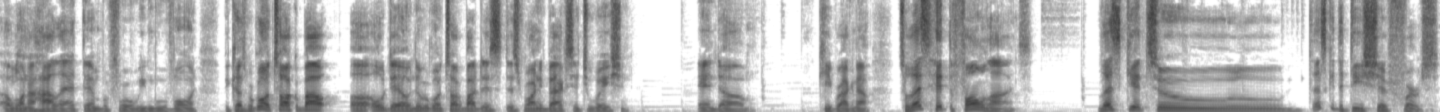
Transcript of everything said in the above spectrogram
I want to holler at them before we move on because we're going to talk about uh, Odell, and then we're going to talk about this this running back situation, and um, keep rocking out. So let's hit the phone lines. Let's get to let's get to D Shift first.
